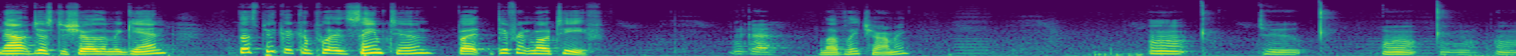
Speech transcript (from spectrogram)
Now, just to show them again, let's pick a complete same tune but different motif. Okay. Lovely, charming. Mm, two. Mm, mm,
